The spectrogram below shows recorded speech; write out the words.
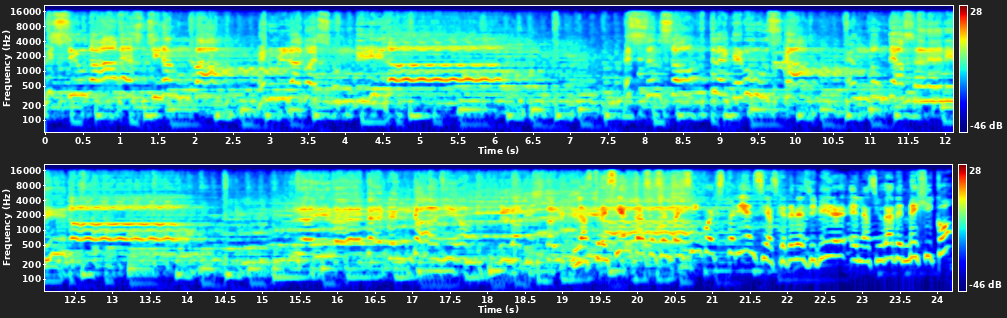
Mi ciudad es Chinampa, en un lago escondido. Es Sontle que busca en donde hacer nido. Reirete que engaña la vista al Las girar. 365 experiencias que debes vivir en la Ciudad de México.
